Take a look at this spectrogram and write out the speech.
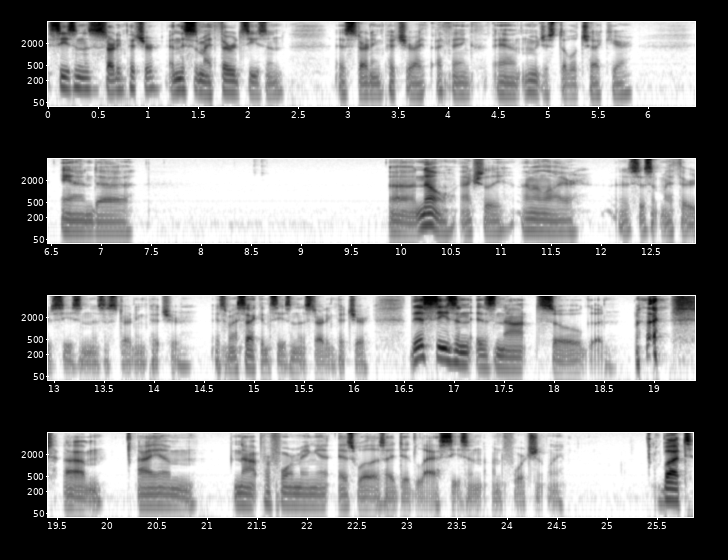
season as a starting pitcher, and this is my third season as starting pitcher, I, I think. And let me just double check here. And uh, uh, no, actually, I'm a liar. This isn't my third season as a starting pitcher. It's my second season as starting pitcher. This season is not so good. um, I am not performing as well as I did last season, unfortunately. But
